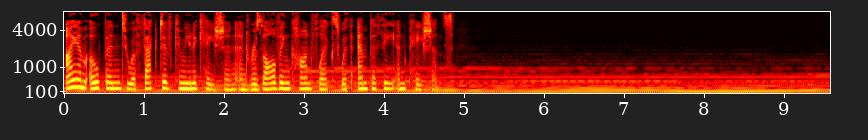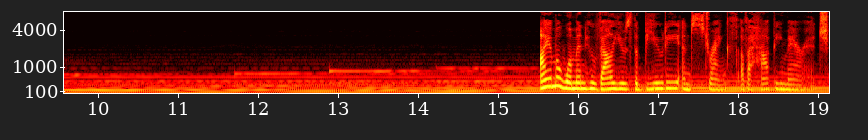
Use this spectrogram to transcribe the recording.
I am open to effective communication and resolving conflicts with empathy and patience. I am a woman who values the beauty and strength of a happy marriage.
